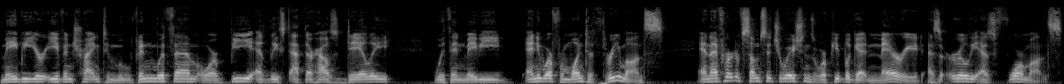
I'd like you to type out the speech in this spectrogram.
Maybe you're even trying to move in with them or be at least at their house daily within maybe anywhere from one to three months. And I've heard of some situations where people get married as early as four months,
